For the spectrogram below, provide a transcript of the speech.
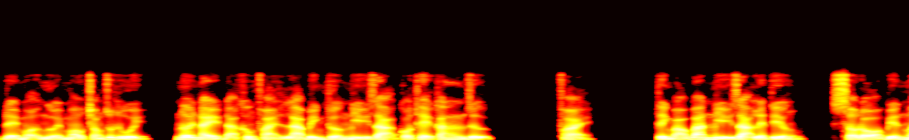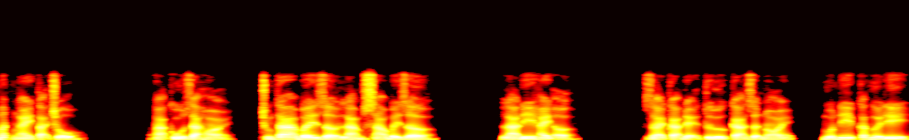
để mọi người mau chóng rút lui nơi này đã không phải là bình thường nhị dạ có thể căng dự. Phải. Tình báo ban nhị dạ lên tiếng, sau đó biến mất ngay tại chỗ. Hạ cù ra hỏi, chúng ta bây giờ làm sao bây giờ? Là đi hay ở? Giải cả đệ tứ cả giận nói, muốn đi các ngươi đi.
